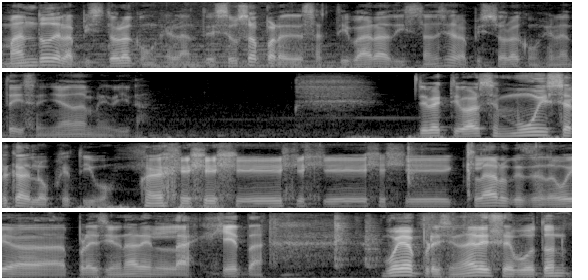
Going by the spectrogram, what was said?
Mando de la pistola congelante. Se usa para desactivar a distancia la pistola congelante diseñada a medida. Debe activarse muy cerca del objetivo. claro que se lo voy a presionar en la jeta. Voy a presionar ese botón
